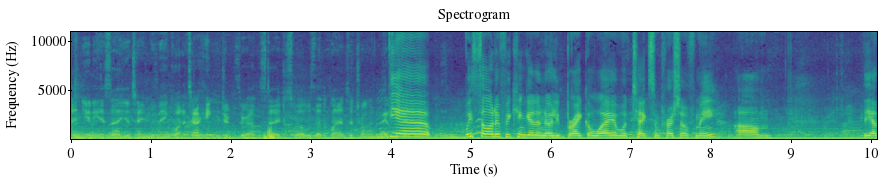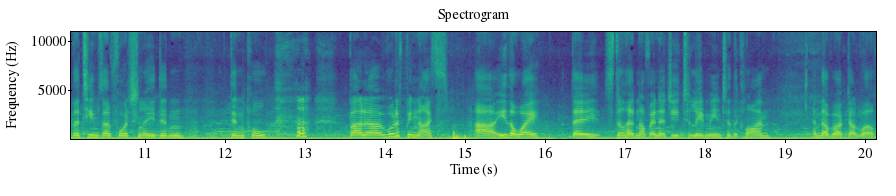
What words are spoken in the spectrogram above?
And UniSA, your team was being quite attacking throughout the stage as well. Was that the plan to try and get Yeah, we thought if we can get an early breakaway, it would take some pressure off me. Um, the other teams unfortunately didn't didn't pull, but uh, it would have been nice. Uh, either way, they still had enough energy to lead me into the climb, and that worked out well.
